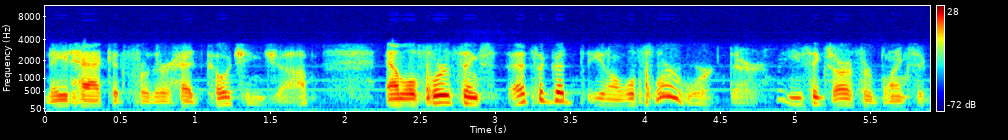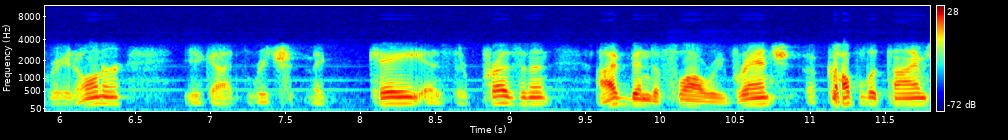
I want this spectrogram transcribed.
Nate Hackett for their head coaching job. And Lafleur thinks that's a good, you know, Lafleur worked there. He thinks Arthur Blank's a great owner. You got Rich McKay as their president. I've been to Flowery Branch a couple of times.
